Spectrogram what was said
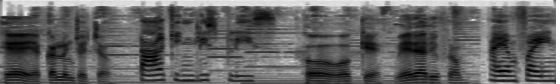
హే ఎక్కడి నుంచి వచ్చావు? Talk English please oh okay. Where are you from I am fine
